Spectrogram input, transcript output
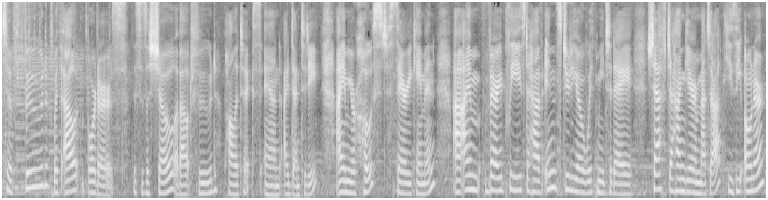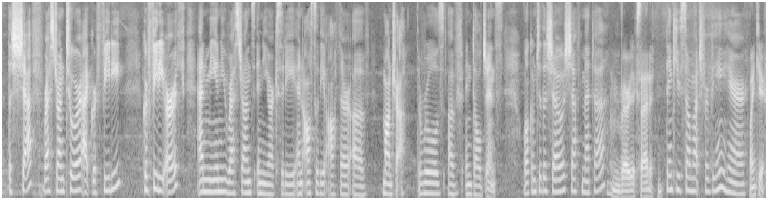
To Food Without Borders. This is a show about food, politics, and identity. I am your host, Sari Kamen. Uh, I am very pleased to have in studio with me today Chef Jehangir Mehta. He's the owner, the chef, restaurateur at Graffiti, Graffiti Earth, and Me and You Restaurants in New York City, and also the author of Mantra, the Rules of Indulgence. Welcome to the show, Chef Mehta. I'm very excited. Thank you so much for being here. Thank you.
